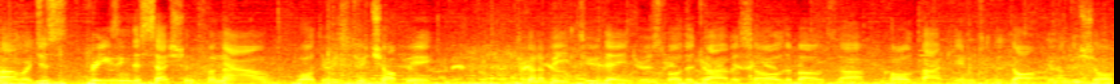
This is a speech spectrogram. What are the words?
Uh, we're just freezing the session for now. Water is too choppy. It's going to be too dangerous for the drivers, so all the boats are called back into the dock and on the shore.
